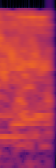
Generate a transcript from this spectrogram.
Yeah.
